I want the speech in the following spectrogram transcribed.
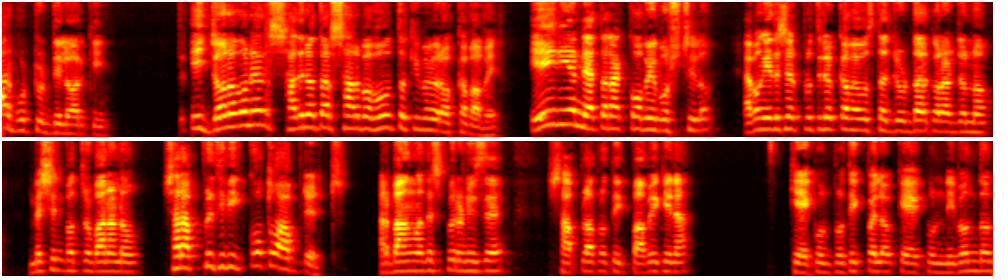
আর ভোট টুট দিল আর কি? এই জনগণের স্বাধীনতার সার্বভৌমত্ব কীভাবে রক্ষা পাবে? এই নিয়ে নেতারা কবে বসছিল? এবং এই দেশের প্রতিরক্ষা ব্যবস্থা জোরদার করার জন্য মেশিনপত্র বানানো, সারা পৃথিবী কত আপডেট আর বাংলাদেশ পড়ে নিছে শাপলা প্রতীক পাবে কিনা? কে কোন প্রতীক পেল? কে কোন নিবন্ধন?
